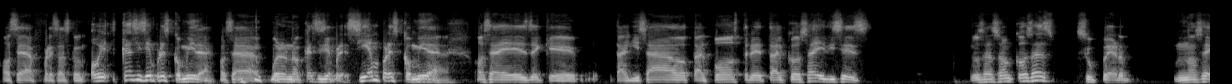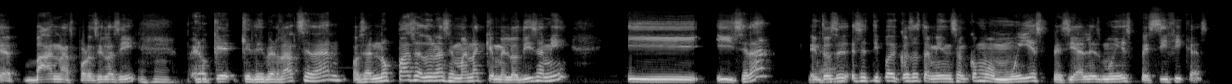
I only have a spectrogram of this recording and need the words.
o sea, fresas con, casi siempre es comida, o sea, bueno, no, casi siempre, siempre es comida, o sea, es de que tal guisado, tal postre, tal cosa, y dices, o sea, son cosas súper, no sé, vanas, por decirlo así, pero que, que, de verdad se dan, o sea, no pasa de una semana que me lo dice a mí y, y se da. Entonces, ese tipo de cosas también son como muy especiales, muy específicas,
